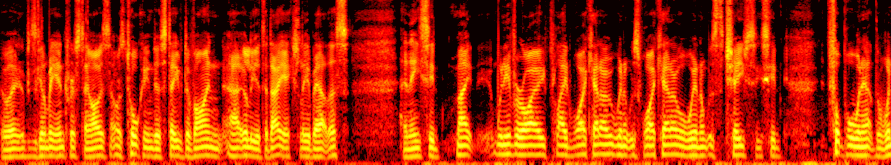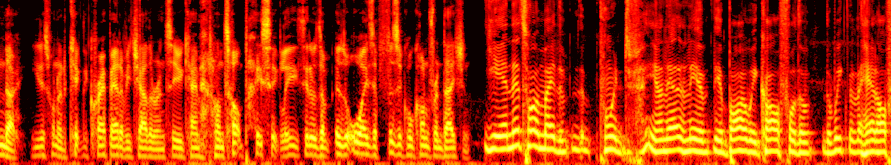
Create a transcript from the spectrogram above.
It's going to be interesting. I was I was talking to Steve Devine uh, earlier today actually about this, and he said, "Mate, whenever I played Waikato, when it was Waikato or when it was the Chiefs, he said." Football went out the window. You just wanted to kick the crap out of each other and see who came out on top. Basically, he said it was, a, it was always a physical confrontation. Yeah, and that's why I made the, the point. You know, in their their bye week off for the the week that they had off,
